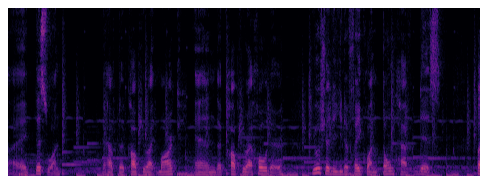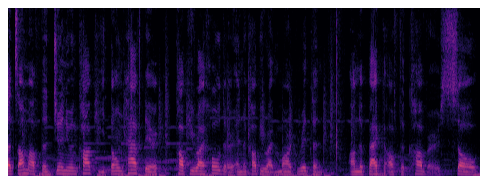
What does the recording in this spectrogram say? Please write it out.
Like this one. I have the copyright mark and the copyright holder. Usually the fake one don't have this. But some of the genuine copy don't have their copyright holder and the copyright mark written on the back of the cover so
